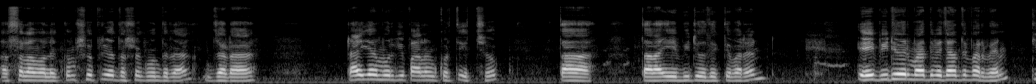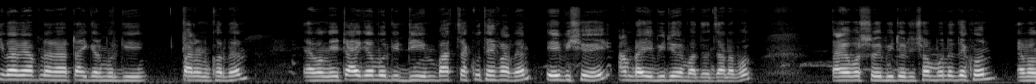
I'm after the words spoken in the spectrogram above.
আসসালামু আলাইকুম। সুপ্রিয় দর্শক বন্ধুরা, যারা টাইগার মুরগি পালন করতে ইচ্ছুক, তা, তারা এই ভিডিও দেখতে পারেন। এই ভিডিওর মাধ্যমে জানতে পারবেন কীভাবে আপনারা টাইগার মুরগি পালন করবেন এবং এই টাইগার মুরগির ডিম বাচ্চা কোথায় পাবেন, এই বিষয়ে আমরা এই ভিডিওর মাধ্যমে জানাব। তাই অবশ্যই ভিডিওটি সম্পূর্ণ দেখুন এবং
